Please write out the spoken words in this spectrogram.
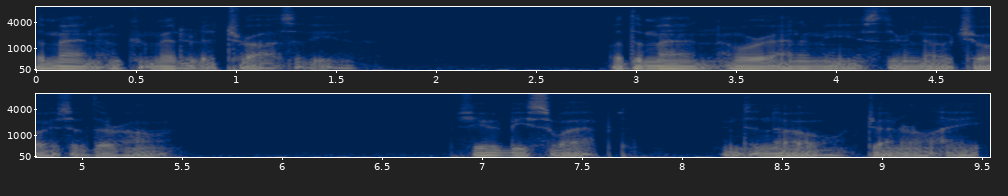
the men who committed atrocities, but the men who were enemies through no choice of their own. She would be swept into no general hate.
